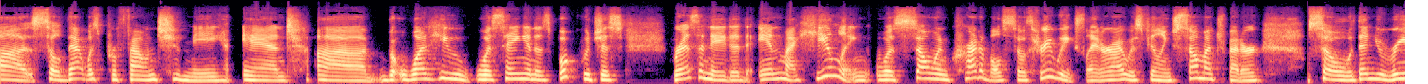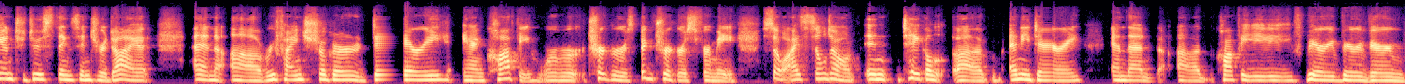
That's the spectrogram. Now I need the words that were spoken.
Uh, so that was profound to me. And uh, but what he was saying in his book, which just resonated, and my healing was so incredible. So three weeks later, I was feeling so much better. So then you reintroduce things into your diet, and uh, refined sugar, dairy, and coffee were triggers, big triggers for me. So I still don't in, take a, uh, any dairy and then uh, coffee very very very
